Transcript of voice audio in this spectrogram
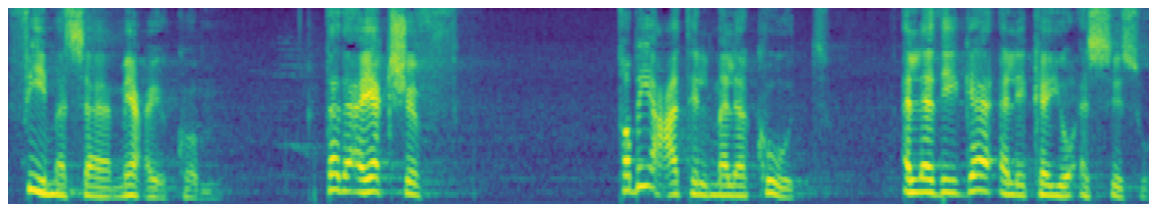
في مسامعكم. ابتدأ يكشف طبيعة الملكوت الذي جاء لكي يؤسسه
